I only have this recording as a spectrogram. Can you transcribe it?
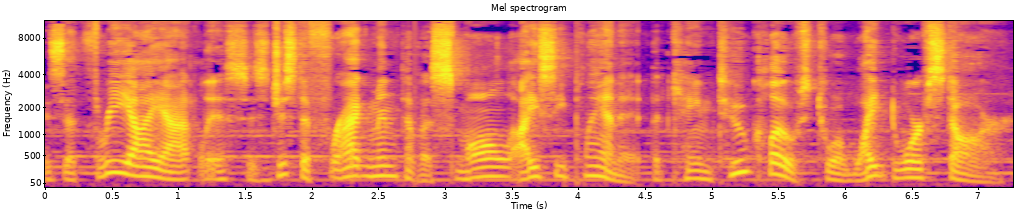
is that 3I Atlas is just a fragment of a small icy planet that came too close to a white dwarf star,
